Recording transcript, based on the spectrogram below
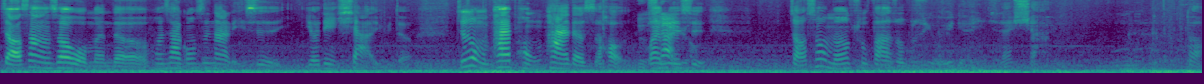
早上的时候我们的婚纱公司那里是有点下雨的，就是我们拍棚拍的时候有，外面是早上我们要出发的时候不是有一点一直在下雨，对啊，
